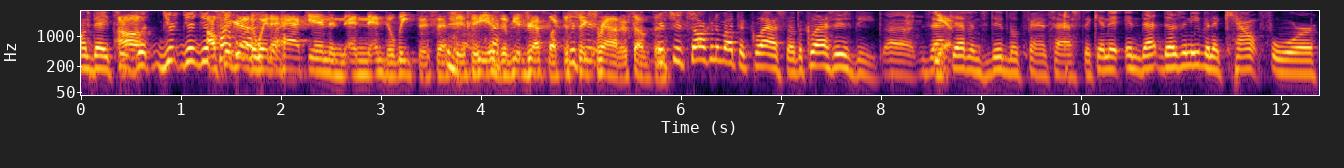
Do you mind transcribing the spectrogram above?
on day 2 I'll- but you're, you're, you're I'll figure out a way the to hack in and, and, and delete this if, if he ends up getting drafted like the sixth round or something. But you're talking about the class, though. The class is deep. Uh, Zach Yeah. Evans did look fantastic, and it, and that doesn't even account for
